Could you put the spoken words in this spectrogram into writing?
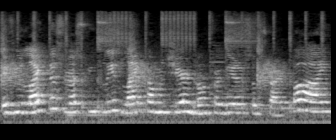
If you like this recipe, please like, comment, share, and don't forget to subscribe. Bye!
